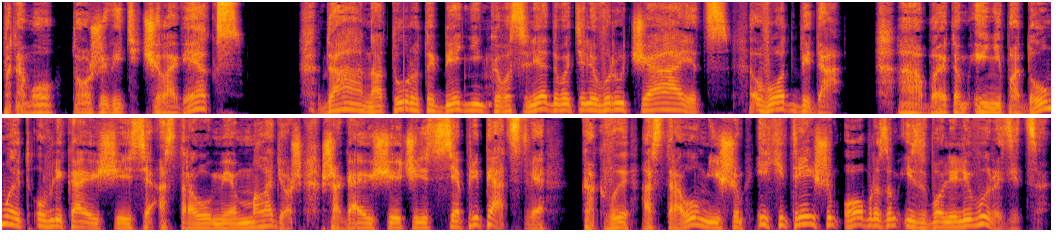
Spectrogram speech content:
Потому тоже ведь человек-с. Да, натура-то бедненького следователя выручает, вот беда. А об этом и не подумает увлекающаяся остроумием молодежь, шагающая через все препятствия, как вы остроумнейшим и хитрейшим образом изволили выразиться.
